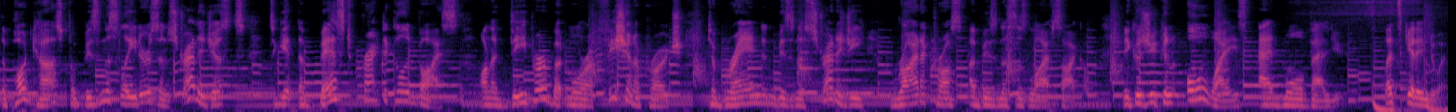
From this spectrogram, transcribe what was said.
the podcast for business leaders and strategists to get the best practical advice on a deeper but more efficient approach to brand and business strategy right across a business's life cycle, because you can always add more value. Let's get into it.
